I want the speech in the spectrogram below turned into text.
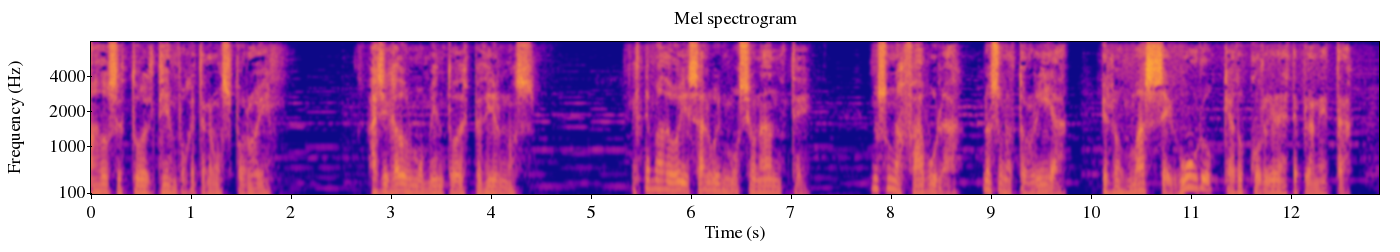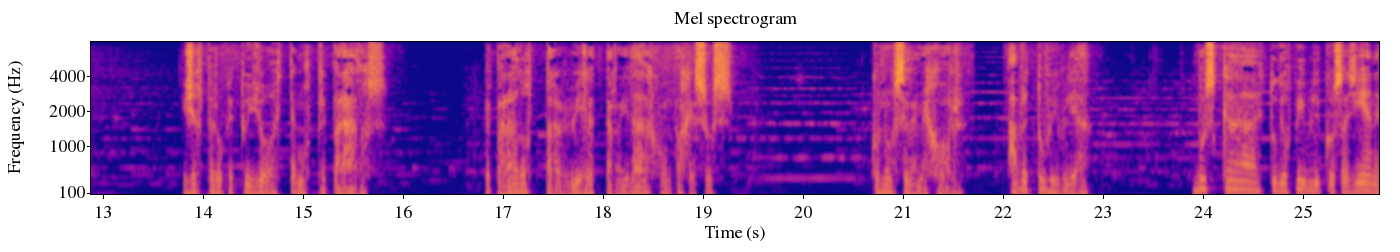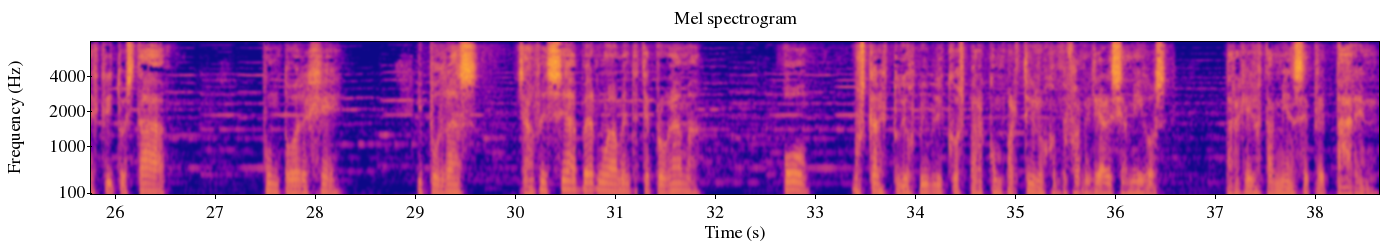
Amados, es todo el tiempo que tenemos por hoy. Ha llegado el momento de despedirnos. El tema de hoy es algo emocionante. No es una fábula, no es una teoría, es lo más seguro que ha de ocurrir en este planeta. Y yo espero que tú y yo estemos preparados, preparados para vivir la eternidad junto a Jesús. Conócele mejor, abre tu Biblia, busca estudios bíblicos allí en escrito está y podrás ya sea ver nuevamente este programa o buscar estudios bíblicos para compartirlos con tus familiares y amigos, para que ellos también se preparen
